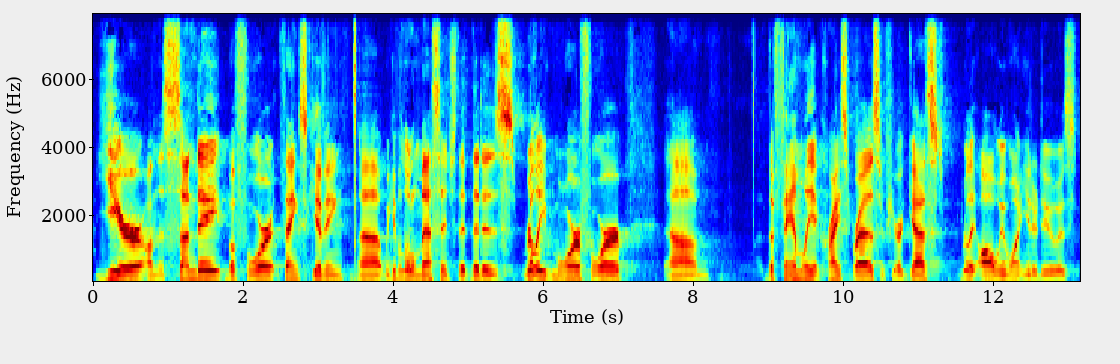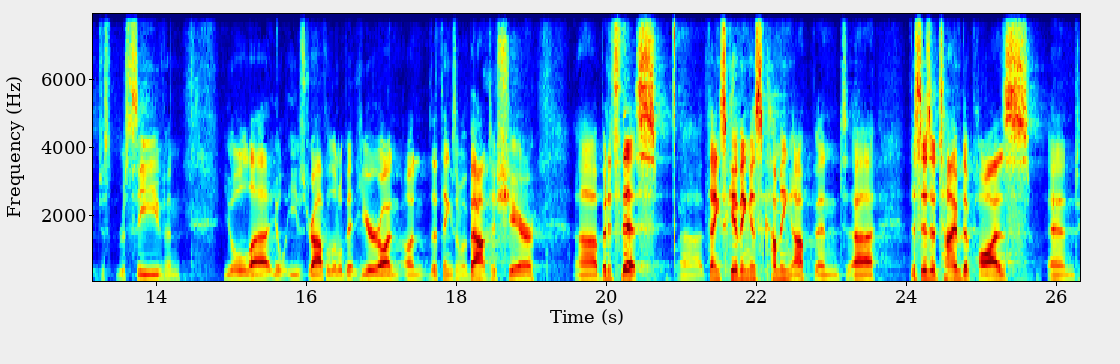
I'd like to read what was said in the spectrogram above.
year on the Sunday before Thanksgiving, uh, we give a little message that, that is really more for um, the family at Christ Pres. If you're a guest, really all we want you to do is just receive, and you'll, uh, you'll eavesdrop a little bit here on, on the things I'm about to share. Uh, but it's this uh, Thanksgiving is coming up, and this is a time to pause and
